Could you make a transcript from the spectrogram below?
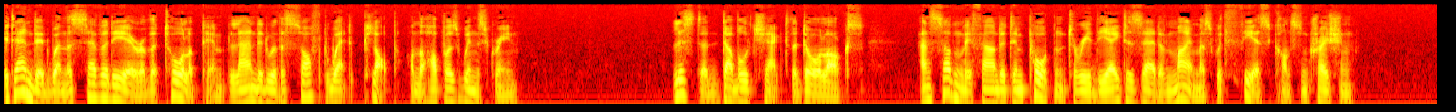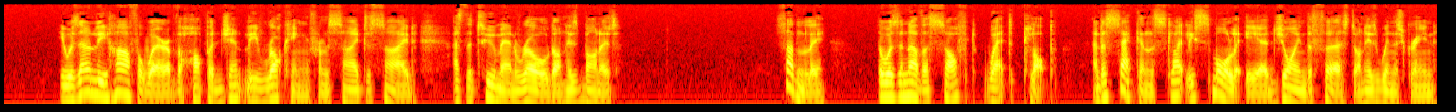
It ended when the severed ear of the taller pimp landed with a soft, wet plop on the hopper's windscreen. Lister double-checked the door locks, and suddenly found it important to read the A to Z of Mimas with fierce concentration. He was only half aware of the hopper gently rocking from side to side as the two men rolled on his bonnet. Suddenly, there was another soft, wet plop, and a second, slightly smaller ear joined the first on his windscreen.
